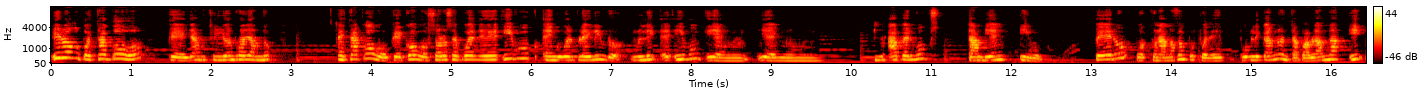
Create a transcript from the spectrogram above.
Y luego pues está Kobo, que ya me estoy yo enrollando. Está Kobo, que Kobo solo se puede ebook en Google Play Libro, eh, ebook y en, y en Apple Books también ebook. Pero pues con Amazon pues puedes publicarlo en tapa blanda y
